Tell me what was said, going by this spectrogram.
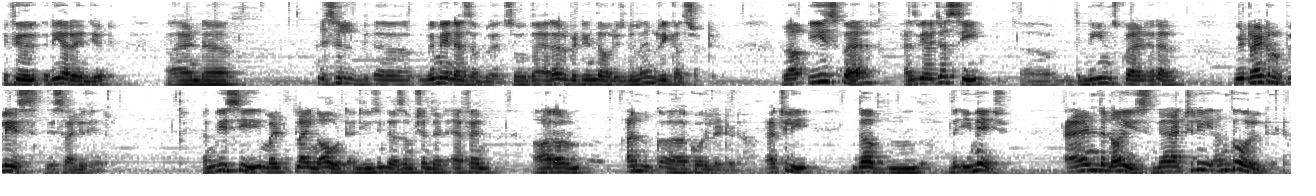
if you rearrange it and uh, this will uh, remain as WN so the error between the original and reconstructed. Now E square as we have just seen uh, the mean squared error we try to replace this value here. And we see multiplying out and using the assumption that fn are uncorrelated. Actually, the, mm, the image and the noise, they are actually uncorrelated.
